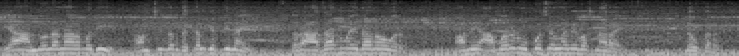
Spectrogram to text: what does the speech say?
या आंदोलनामध्ये आमची जर दखल घेतली नाही तर आझाद मैदानावर आम्ही आमरण उपोषणाला मी बसणार आहे. लवकरच.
